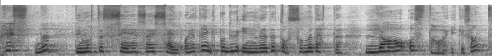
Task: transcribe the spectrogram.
Prestene de måtte se seg selv. Og jeg tenker på, Du innledet også med dette. La oss da, ikke sant?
